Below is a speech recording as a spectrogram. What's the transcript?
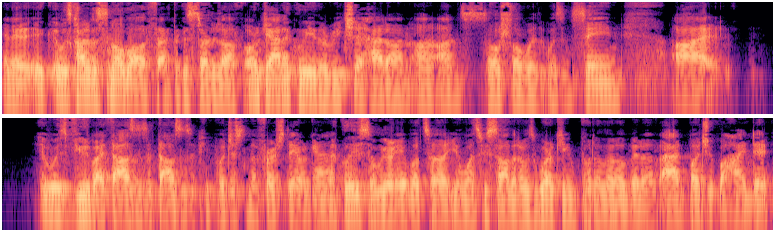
And it, it, was kind of a snowball effect. Like it started off organically. The reach it had on, on, on social was, was insane. Uh, it was viewed by thousands and thousands of people just in the first day organically. So we were able to, you know, once we saw that it was working, put a little bit of ad budget behind it.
